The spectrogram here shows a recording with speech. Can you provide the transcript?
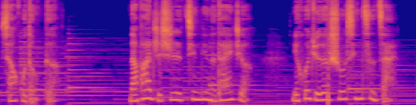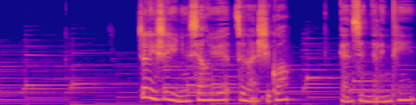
相互懂得，哪怕只是静静的待着，也会觉得舒心自在。这里是与您相约最暖时光，感谢你的聆听，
